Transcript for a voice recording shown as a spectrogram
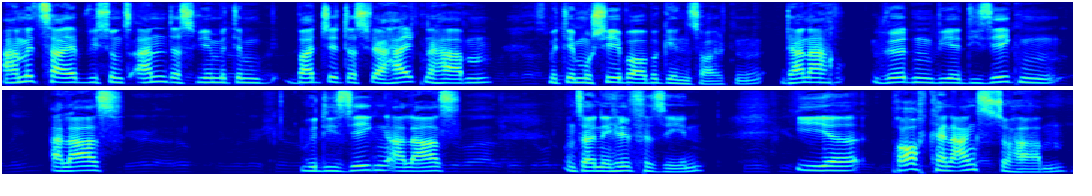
Ahmed Saib wies uns an, dass wir mit dem Budget, das wir erhalten haben, mit dem Moscheebau beginnen sollten. Danach würden wir die Segen Allahs wir die Segen Allahs und seine Hilfe sehen. Ihr braucht keine Angst zu haben.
